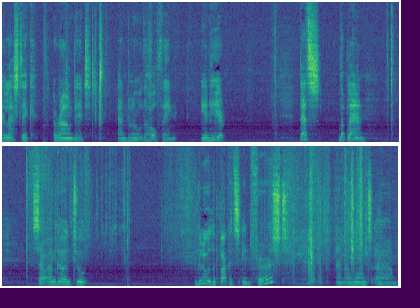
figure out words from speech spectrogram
elastic around it and glue the whole thing in here. That's the plan. So I'm going to glue the pockets in first. And I want um,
